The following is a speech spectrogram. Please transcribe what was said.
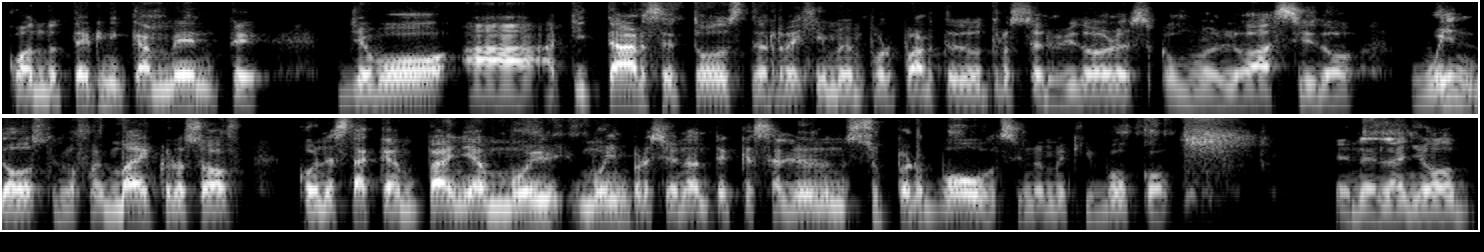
cuando técnicamente llevó a, a, quitarse todo este régimen por parte de otros servidores como lo ha sido Windows, lo fue Microsoft, con esta campaña muy, muy impresionante que salió en un Super Bowl, si no me equivoco, en el año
